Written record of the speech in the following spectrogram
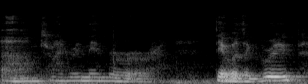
I'm trying to remember. There was a group.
